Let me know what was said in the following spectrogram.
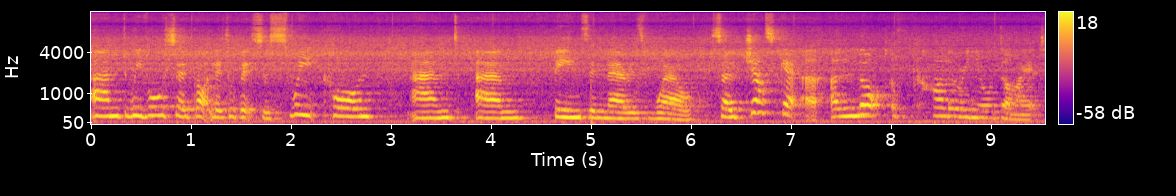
and we've also got little bits of sweet corn and um, beans in there as well. So just get a, a lot of colour in your diet.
